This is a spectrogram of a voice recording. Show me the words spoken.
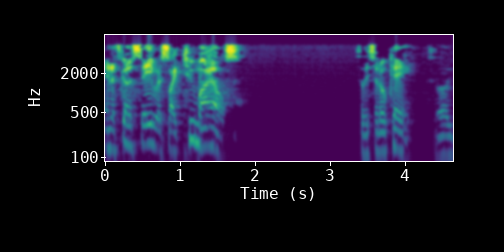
And it's going to save us like two miles. So they said, okay. So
